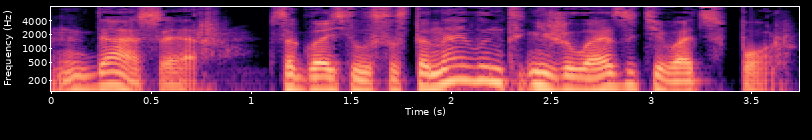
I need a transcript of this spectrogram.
«Да, сэр», — согласился Стэн не желая затевать спор.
